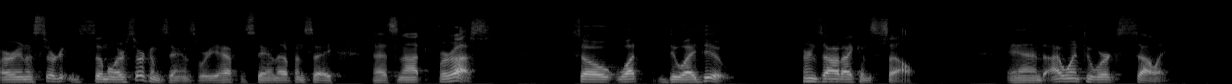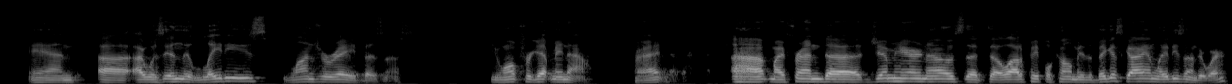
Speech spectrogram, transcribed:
are in a cir- similar circumstance where you have to stand up and say, that's not for us. So, what do I do? Turns out I can sell. And I went to work selling and uh, I was in the ladies' lingerie business. You won't forget me now, right? Uh, my friend uh, Jim here knows that a lot of people call me the biggest guy in ladies' underwear.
